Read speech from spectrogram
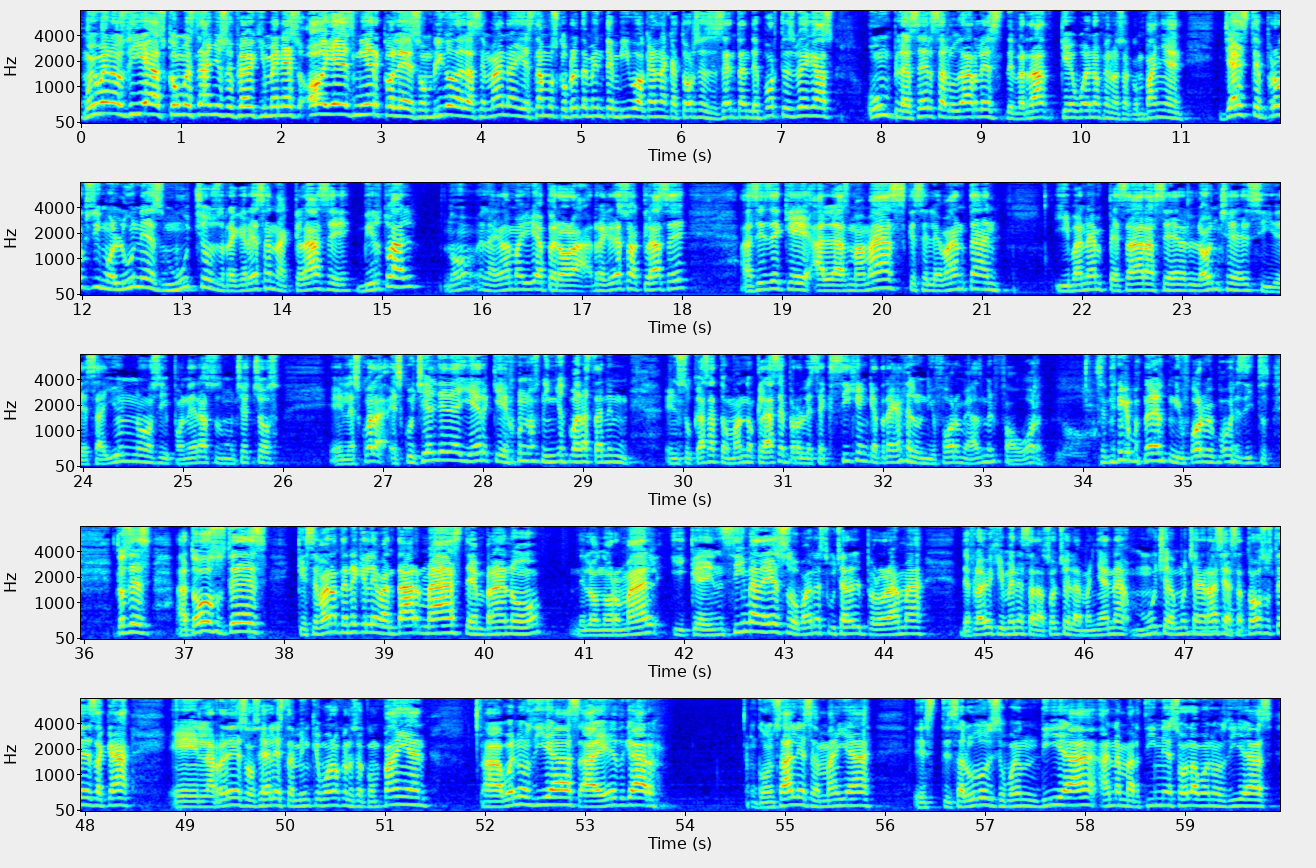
Muy buenos días, ¿cómo están? Yo soy Flavio Jiménez. Hoy es miércoles, ombligo de la semana y estamos completamente en vivo acá en la 1460 en Deportes Vegas. Un placer saludarles, de verdad, qué bueno que nos acompañan. Ya este próximo lunes muchos regresan a clase virtual, ¿no? En la gran mayoría, pero regreso a clase. Así es de que a las mamás que se levantan y van a empezar a hacer lonches y desayunos y poner a sus muchachos en la escuela. Escuché el día de ayer que unos niños van a estar en, su casa tomando clase, pero les exigen que traigan el uniforme. Hazme el favor. Se tienen que poner el uniforme, pobrecitos. Entonces, a todos ustedes que se van a tener que levantar más temprano de lo normal y que encima de eso van a escuchar el programa de Flavio Jiménez a las 8 de la mañana. Muchas, muchas gracias a todos ustedes acá en las redes sociales también. Qué bueno que nos acompañan. Ah, buenos días a Edgar González, a Maya. Este, saludos, dice buen día. Ana Martínez, hola, buenos días.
